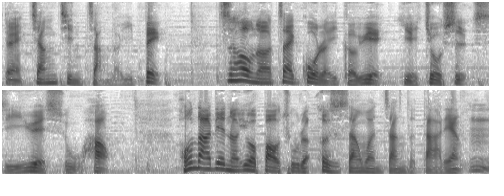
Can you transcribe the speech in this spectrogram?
对，将近涨了一倍。之后呢，再过了一个月，也就是十一月十五号，宏达电呢又爆出了二十三万张的大量，嗯，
